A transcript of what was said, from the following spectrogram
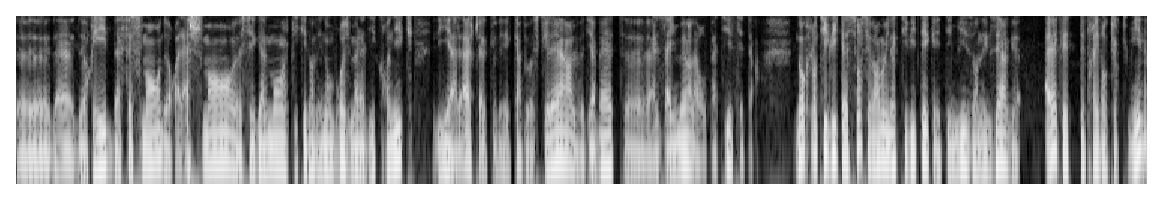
de, de rides, d'affaissement, de relâchement. Euh, c'est également impliqué dans des nombreuses maladies chroniques liées à l'âge, telles que les cardiovasculaires, le diabète, euh, Alzheimer, la etc. Donc l'antiglycation, c'est vraiment une activité qui a été mise en exergue avec les tétrahydrocurcumines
